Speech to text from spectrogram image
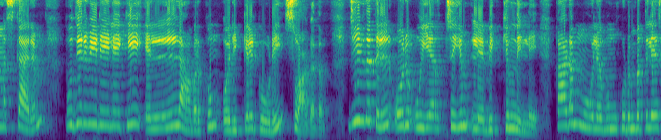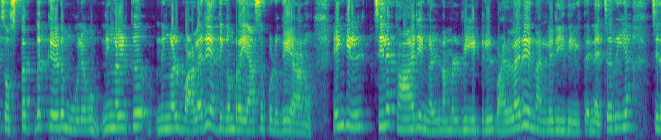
നമസ്കാരം. പുതിയൊരു വീഡിയോയിലേക്ക് എല്ലാവർക്കും ഒരിക്കൽ കൂടി സ്വാഗതം. ജീവിതത്തിൽ ഒരു ഉയർച്ചയും ലഭിക്കുന്നില്ലേ? കടം മൂലവും കുടുംബത്തിലെ സ്വസ്ഥതക്കേട് മൂലവും നിങ്ങൾക്ക് നിങ്ങൾ വളരെയധികം പ്രയാസപ്പെടുകയാണോ? എങ്കിൽ ചില കാര്യങ്ങൾ നമ്മൾ വീട്ടിൽ വളരെ നല്ല രീതിയിൽ തന്നെ ചെറിയ ചില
